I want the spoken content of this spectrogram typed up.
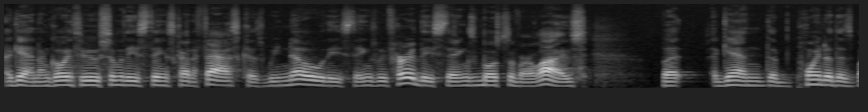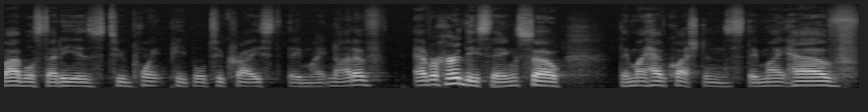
again, I'm going through some of these things kind of fast because we know these things, we've heard these things most of our lives, but again, the point of this Bible study is to point people to Christ. They might not have ever heard these things, so they might have questions. They might have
